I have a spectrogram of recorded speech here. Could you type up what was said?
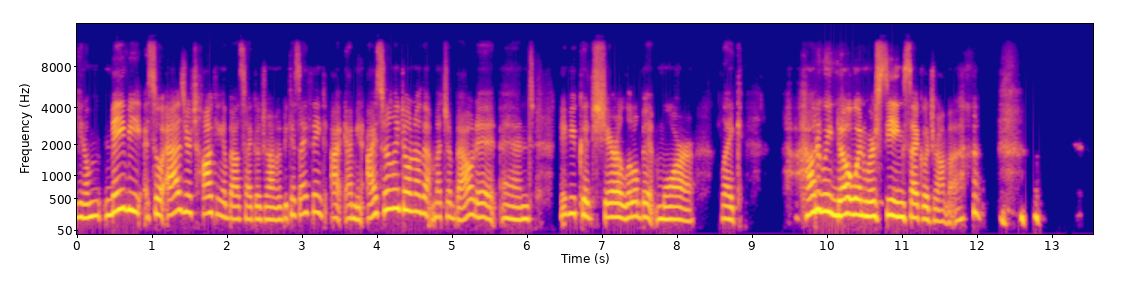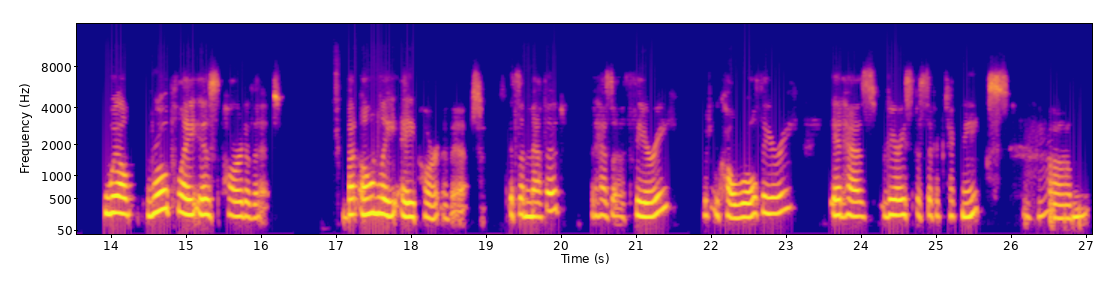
you know maybe so as you're talking about psychodrama because i think I, I mean i certainly don't know that much about it and maybe you could share a little bit more like how do we know when we're seeing psychodrama well role play is part of it but only a part of it. It's a method, it has a theory, which we call role theory. It has very specific techniques. Mm-hmm. Um,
